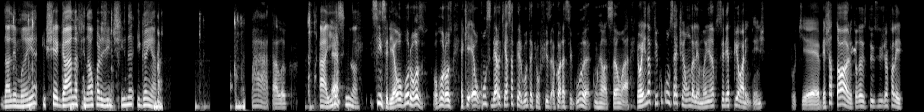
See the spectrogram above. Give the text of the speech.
da Alemanha e chegar na final com a Argentina e ganhar. Pá, tá louco. Aí, É? assim, ó. Sim, seria horroroso, horroroso. É que eu considero que essa pergunta que eu fiz agora a segunda, com relação a. Eu ainda fico com 7x1 da Alemanha, seria pior, entende? Porque é vexatório, tudo isso que eu já falei.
